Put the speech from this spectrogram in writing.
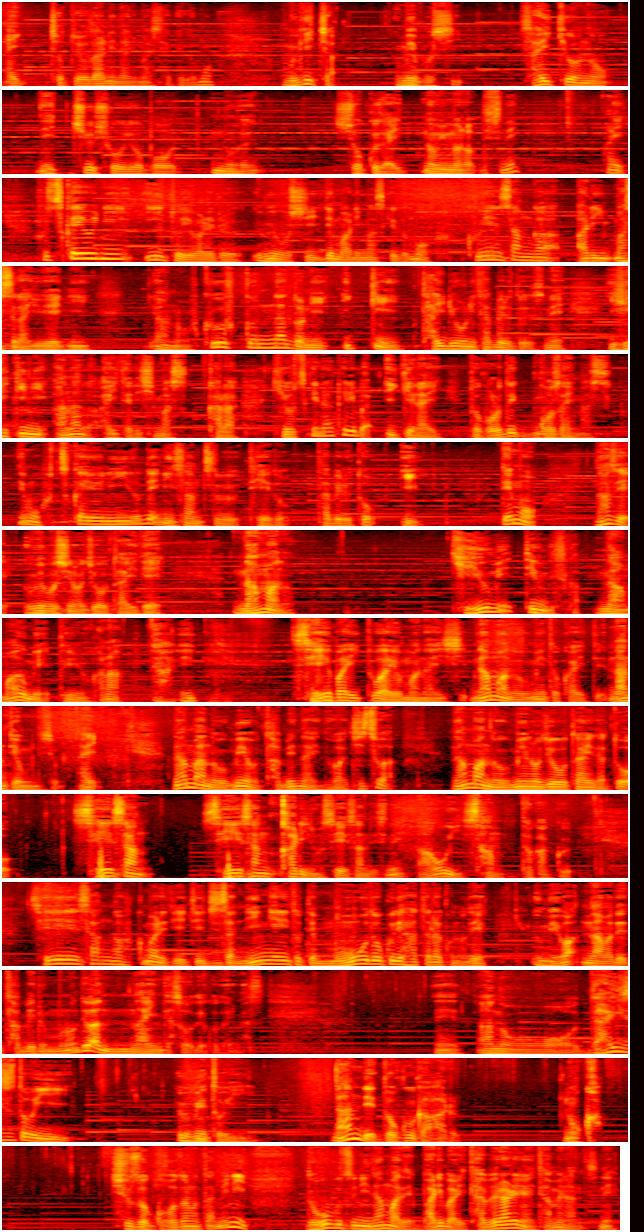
はいちょっと余談になりましたけども麦茶梅干し最強の熱中症予防の食材飲み物ですね。はい、二日酔いにいいと言われる梅干しでもありますけどもクエン酸がありますがゆえにあの空腹などに一気に大量に食べるとですね胃壁に穴が開いたりしますから気をつけなければいけないところでございます。でも二日酔いにいいので23粒程度食べるといい。でもなぜ梅干しの状態で生の木梅っていうんですか？生梅というのかな？成敗とは読まないし生の梅と書いて何て読むんでしょう？はい。生の梅を食べないのは実は生の梅の状態だと生酸生酸カリの生酸ですね。青い酸と書く。生酸が含まれていて実は人間にとって猛毒で働くので梅は生で食べるものではないんだそうでございます。ね、あの大豆といい梅といいなんで毒があるのか。種族ほどのために動物に生でバリバリ食べられないためなんですね。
